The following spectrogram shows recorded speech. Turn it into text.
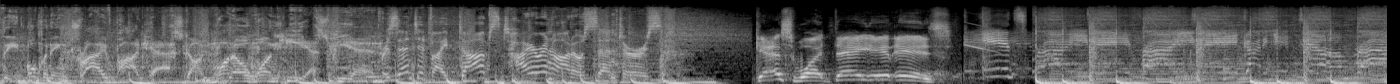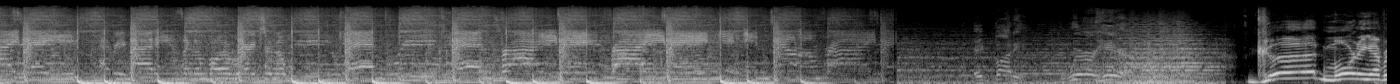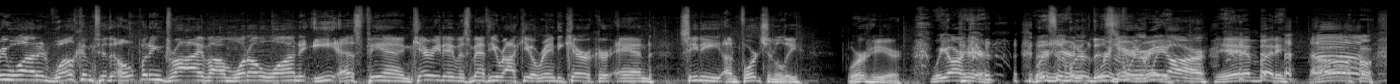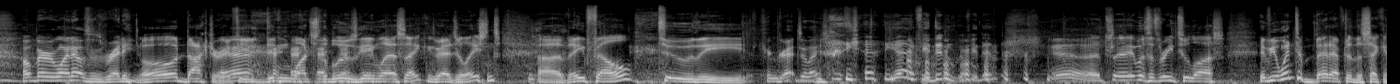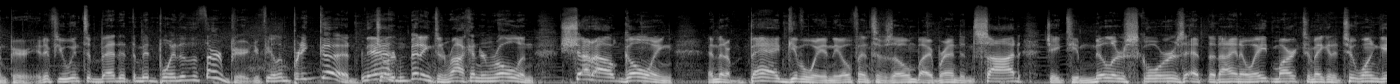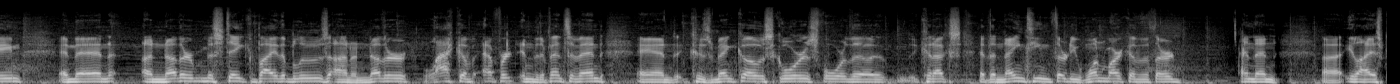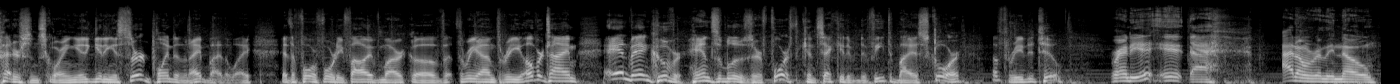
Is the Opening Drive Podcast on 101 ESPN. Presented by Dobbs Tire and Auto Centers. Guess what day it is? It's Friday, Friday. Gotta get down on Friday. Everybody's looking forward to the weekend, weekend. Friday, Friday. Getting down on Friday. Hey, buddy, we're here. Good morning, everyone, and welcome to the opening drive on 101 ESPN. Kerry Davis, Matthew Rocchio, Randy Karraker, and CD. Unfortunately, we're here. We are here. We're This is here. where- this We're is where we are. Yeah, buddy. Oh, hope everyone else is ready. Oh, doctor! If you didn't watch the Blues game last night, congratulations. Uh, they fell to the Congratulations. yeah, yeah. If you didn't, if you didn't, yeah, it's a, it was a three-two loss. If you went to bed after the second period, if you went to bed at the midpoint of the third period, you're feeling pretty good. Yeah. Jordan Binnington rocking and rolling, shutout going, and then a bad giveaway in the offensive zone by Brandon Saad. JT Miller scores at the 9:08 mark to make it a 2-1 game, and then another mistake by the Blues on another lack of effort in the defensive end, and Kuzmenko scores for the Canucks at the 1931 mark of the third. And then uh, Elias Pettersson scoring, getting his third point of the night, by the way, at the 445 mark of three on three overtime. And Vancouver hands the Blues their fourth consecutive defeat by a score of three to two. Randy, it, it uh, I don't really know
